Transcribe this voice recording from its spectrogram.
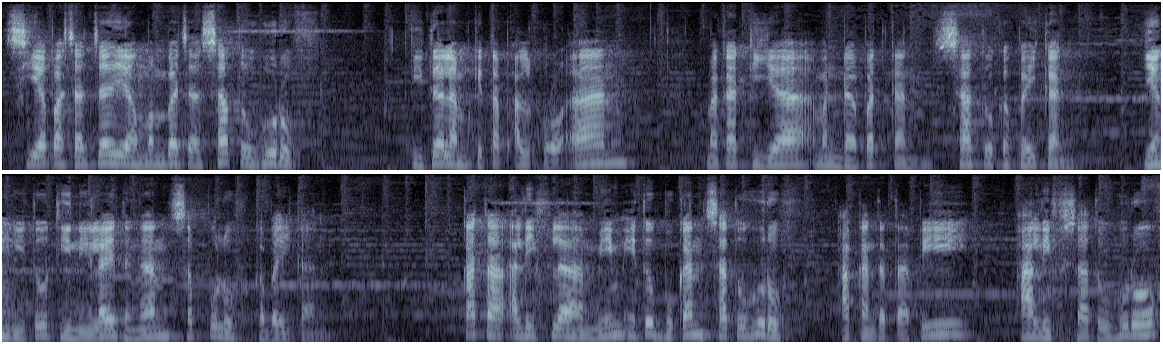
siapa saja yang membaca satu huruf di dalam kitab Al-Quran maka dia mendapatkan satu kebaikan yang itu dinilai dengan sepuluh kebaikan. Kata alif lam mim itu bukan satu huruf, akan tetapi alif satu huruf,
